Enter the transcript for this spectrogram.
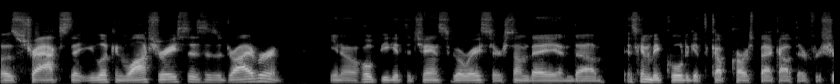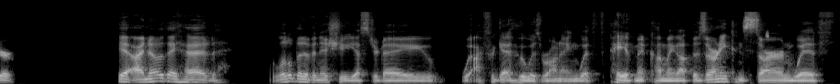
those tracks that you look and watch races as a driver, and you know hope you get the chance to go race there someday. And um, it's going to be cool to get the Cup cars back out there for sure. yeah. I know they had a little bit of an issue yesterday. I forget who was running with pavement coming up. Is there any concern with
